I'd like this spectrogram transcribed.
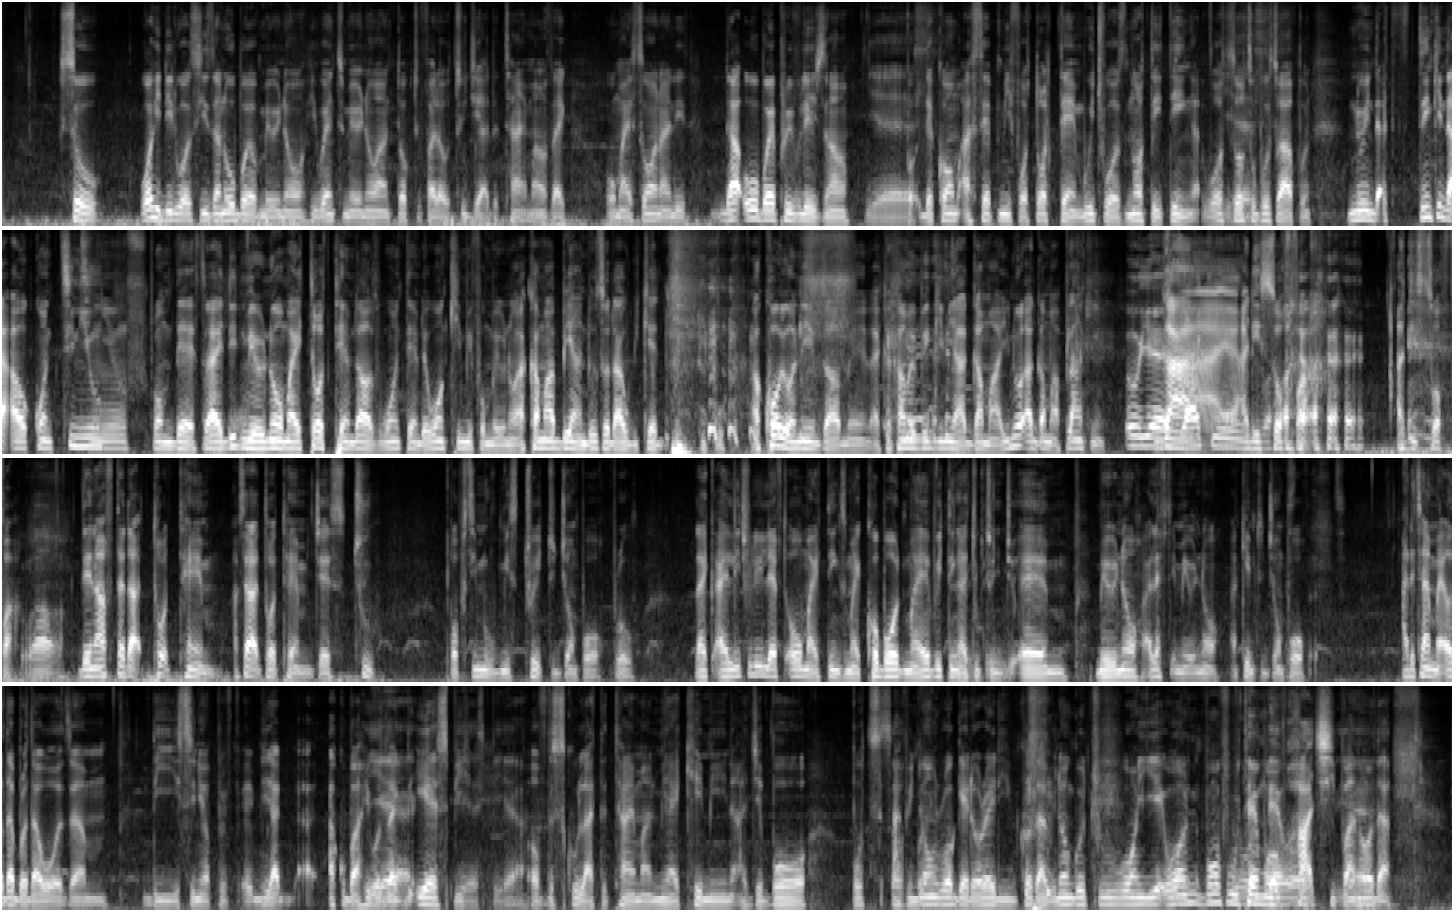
So what he did was he's an old boy of Merino. He went to Merino and talked to Father Otuji at the time. And I was like, oh my son, and it, that old boy privilege now. Yes. co- They come accept me for third term, which was not a thing. It was not supposed to happen. Knowing that, thinking that I'll continue Continue. from there. So I did Okay. Merino my third term. That was one term. They won't kill me for Merino. Akama Bay and those other wicked people. I call your names out, man. Like I can't maybe give me a gamma. You know a gamma planking. Oh yeah, Guy, planking. I did suffer. I did suffer. wow. Then after that third term, after that third term, just two, Popsy moved me straight to jump off, bro. Like I literally left all my things, my cupboard, my everything. I took to um, Merino. I left in Merino. I came to jump off. At the time, my elder brother was um, the senior, pref- uh, uh, Akuba. He was like the ASP PSP, yeah. of the school at the time, and me, I came in at Jebo. But I've been done rugged already because I've been done go through one year, one one full term of hardship and all that.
